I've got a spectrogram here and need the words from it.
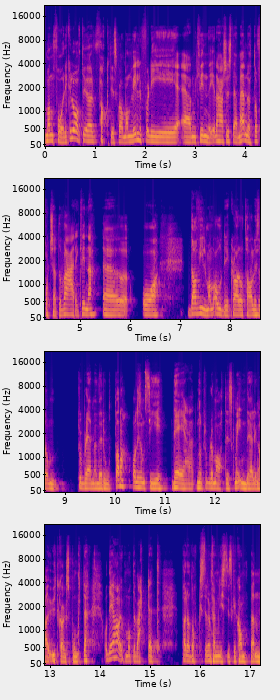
man, får ikke lov til å gjøre faktisk hva man vil, fordi en kvinne i dette systemet er nødt til å fortsette å være kvinne. Eh, og da vil man aldri klare å ta liksom problemet ved rota, da, og liksom si det er noe problematisk med inndelinga i utgangspunktet. Og det har jo på en måte vært et paradoks i den feministiske kampen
